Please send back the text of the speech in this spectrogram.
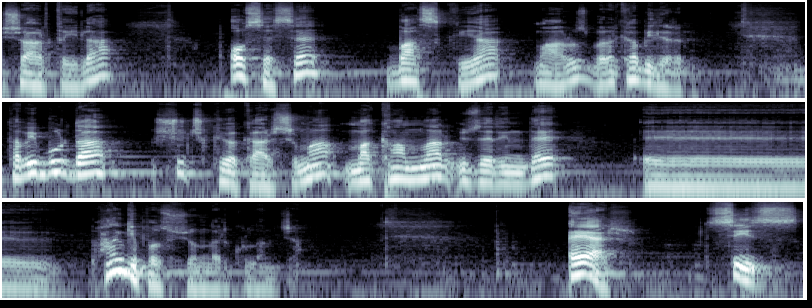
şartıyla o sese baskıya maruz bırakabilirim. Tabi burada şu çıkıyor karşıma makamlar üzerinde e, hangi pozisyonları kullanacağım? Eğer siz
